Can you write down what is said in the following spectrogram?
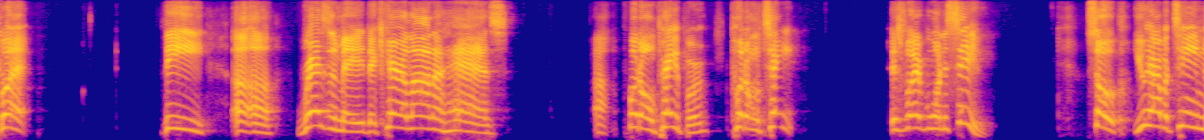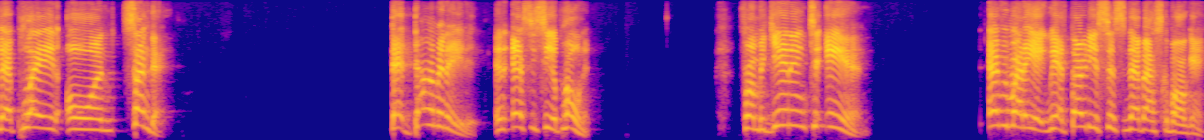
But the uh, uh, resume that Carolina has uh, put on paper, put on tape, is for everyone to see. So you have a team that played on Sunday that dominated an SEC opponent from beginning to end. Everybody ate. We had 30 assists in that basketball game.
